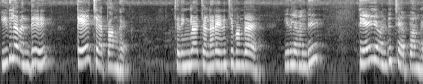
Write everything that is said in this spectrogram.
இதில் வந்து தே சேர்ப்பாங்க. சரிங்களா? சில நேரம் என்ன செய்வாங்க? இதில் வந்து தேயை வந்து சேர்ப்பாங்க.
